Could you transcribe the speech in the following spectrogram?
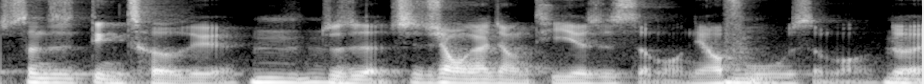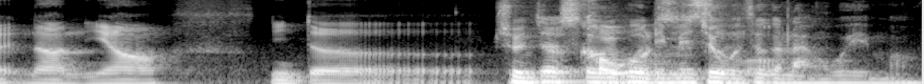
甚至定策略，嗯，就是其实像我刚才讲，题是什么，你要服务什么，嗯、对，那你要你的，所以你在 storyboard 里面就有这个栏位吗？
